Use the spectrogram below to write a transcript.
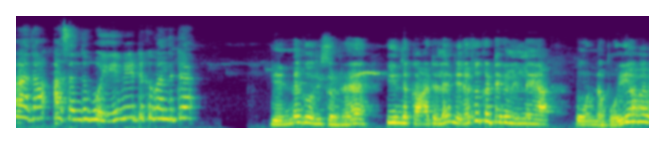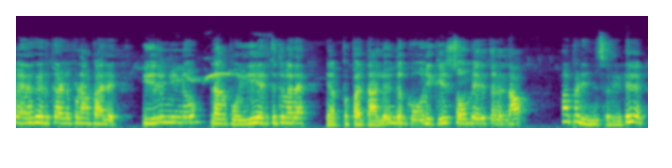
அதான் அசந்து போய் வீட்டுக்கு வந்துட்டேன். என்ன கோரி சொல்ற? இந்த காட்டுல விறகு கட்டைகள் இல்லையா? உன்னை போய் அவ விறகு எடுக்க அனுப்புனா பாரு. இருமினும் நான் போய் எடுத்துட்டு வரேன். எப்ப பார்த்தாலும் இந்த கோரிக்கு சோம்பேறித்தனம் தான். அப்படின்னு சொல்லிட்டு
